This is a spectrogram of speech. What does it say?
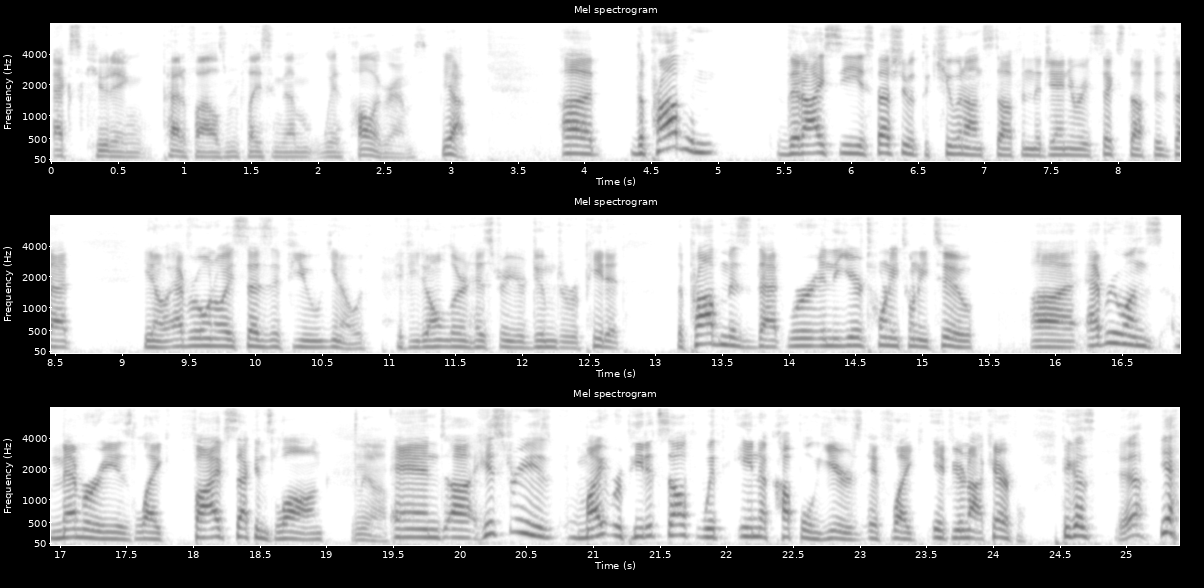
executing pedophiles and replacing them with holograms. Yeah. Uh, the problem that I see, especially with the QAnon stuff and the January 6th stuff, is that, you know, everyone always says if you, you know, if, if you don't learn history, you're doomed to repeat it. The problem is that we're in the year 2022. Uh, everyone's memory is like five seconds long, Yeah. and uh, history is might repeat itself within a couple years if like if you're not careful. Because Yeah. yeah,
